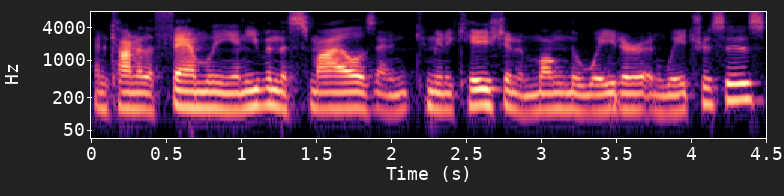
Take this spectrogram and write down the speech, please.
and kind of the family and even the smiles and communication among the waiter and waitresses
